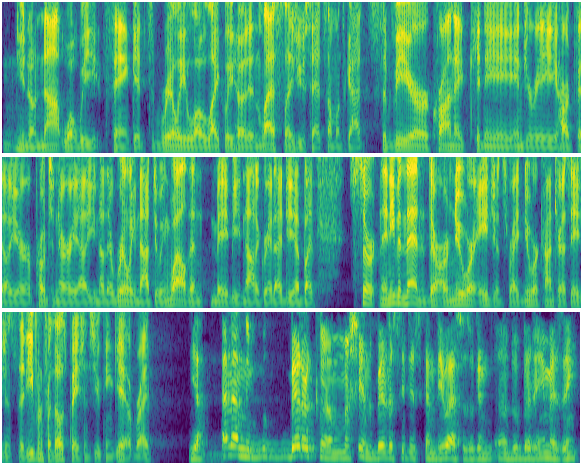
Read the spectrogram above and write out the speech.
you know not what we think. It's really low likelihood unless as you said someone's got severe chronic kidney injury heart failure proteinuria you know they're really not doing well then maybe not a great idea. But certain and even then there are newer agents right? Newer contrast agents that even for those patients you can give right? Yeah, and then better uh, machines, better CT scan devices, we can uh, do better imaging.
